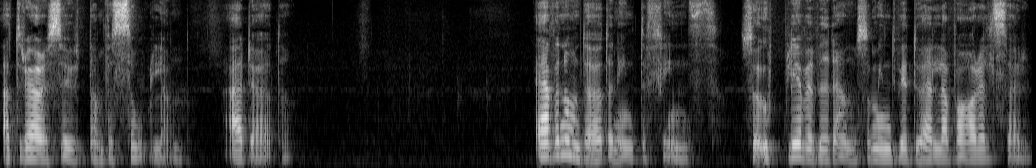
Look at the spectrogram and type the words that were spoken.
Att röra sig utanför solen är döden. Även om döden inte finns så upplever vi den som individuella varelser.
